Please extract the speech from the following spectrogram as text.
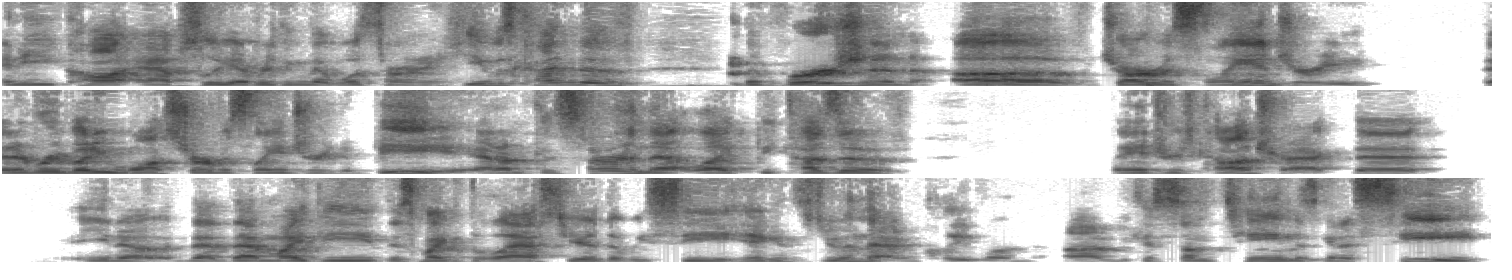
And he caught absolutely everything that was thrown. He was kind of the version of Jarvis Landry that everybody wants Jarvis Landry to be. And I'm concerned that like because of Landry's contract that you know that that might be this might be the last year that we see Higgins doing that in Cleveland um, because some team is going to see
